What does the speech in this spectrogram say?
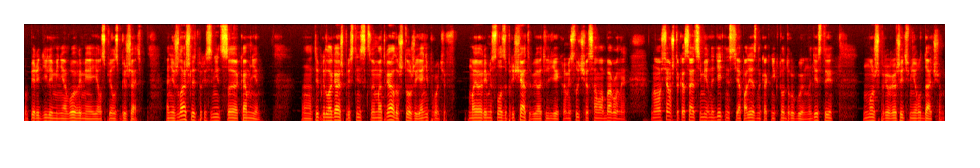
упередили меня вовремя, и я успел сбежать. А не желаешь ли присоединиться ко мне? А, ты предлагаешь присоединиться к своему отряду? Что же, я не против. Мое ремесло запрещает убивать людей, кроме случая самообороны. Но во всем, что касается мирной деятельности, я полезна, как никто другой. Надеюсь, ты можешь приворожить мне удачу.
